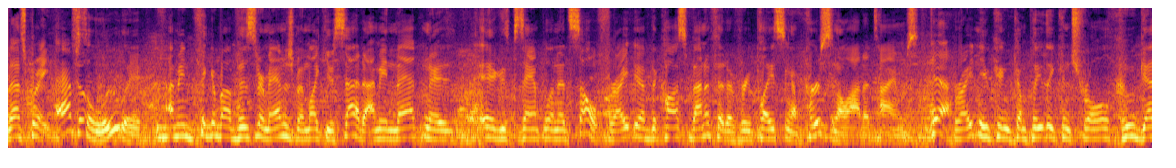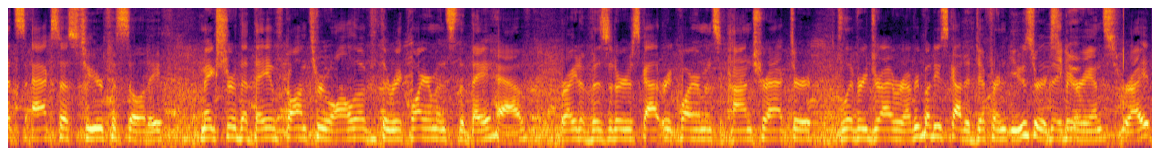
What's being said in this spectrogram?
that's great. Absolutely. I mean, think about visitor management, like you said. I mean, that example in itself, right? You have the cost benefit of replacing a person a lot of times. Yeah. Right? You can completely control who gets access to your facility, make sure that they've gone through all of the requirements that they have, right? A visitor's got requirements, a contractor, delivery driver, everybody's got a different user experience, right?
